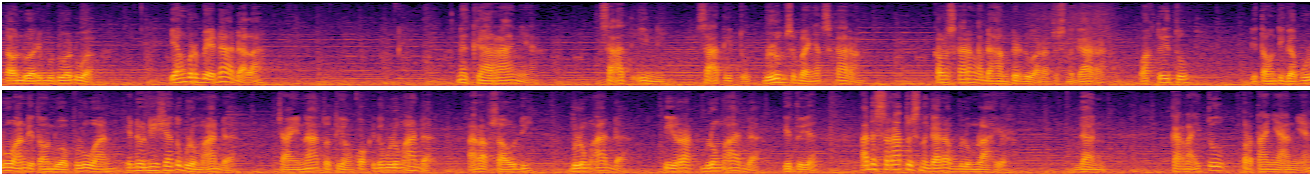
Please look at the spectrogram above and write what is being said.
tahun 2022? Yang berbeda adalah negaranya saat ini, saat itu belum sebanyak sekarang. Kalau sekarang ada hampir 200 negara. Waktu itu di tahun 30-an, di tahun 20-an, Indonesia itu belum ada. China atau Tiongkok itu belum ada. Arab Saudi belum ada. Irak belum ada gitu ya. Ada 100 negara belum lahir. Dan karena itu pertanyaannya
